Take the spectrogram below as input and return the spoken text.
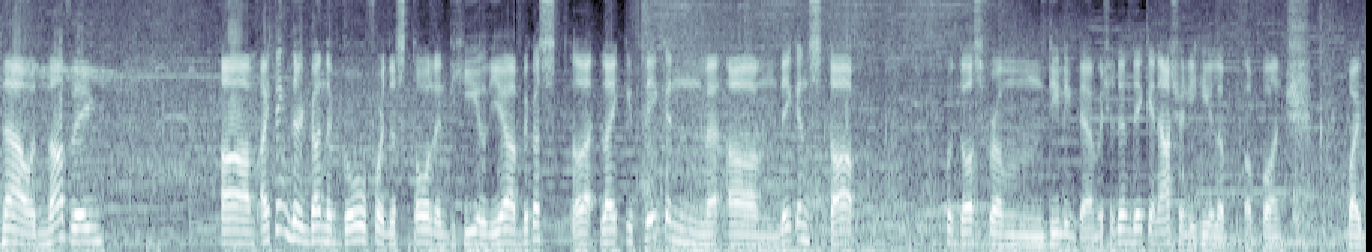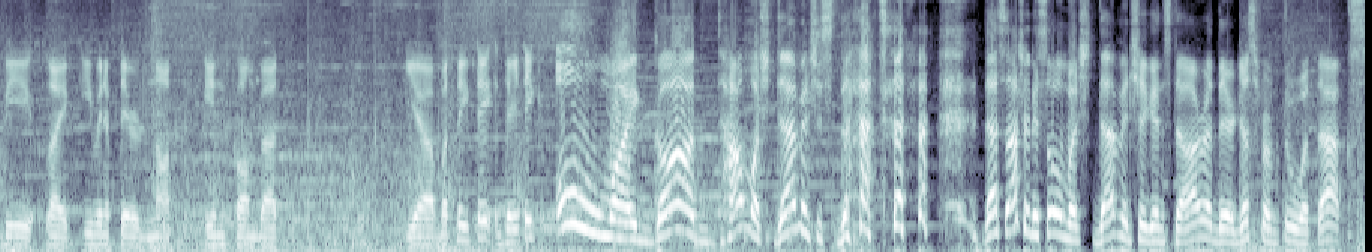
now, nothing. Um, I think they're gonna go for the stall and heal. Yeah, because uh, like if they can, um, they can stop Kudos from dealing damage, then they can actually heal a, a bunch by be like even if they're not in combat. Yeah, but they take they take Oh my god! How much damage is that? That's actually so much damage against the Ara there just from two attacks.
